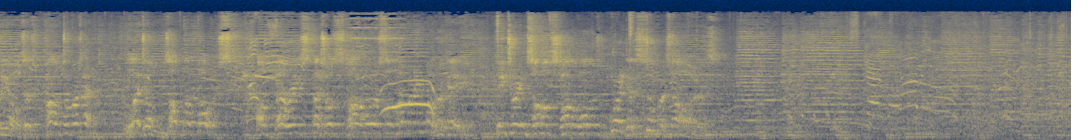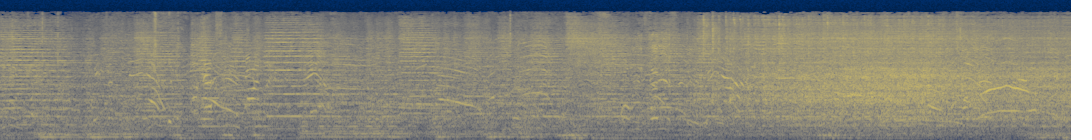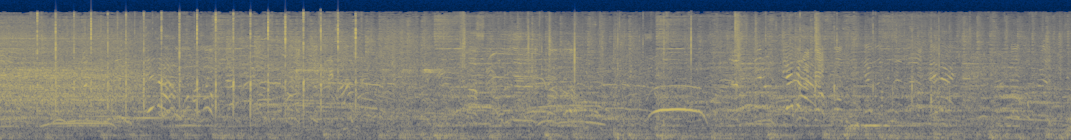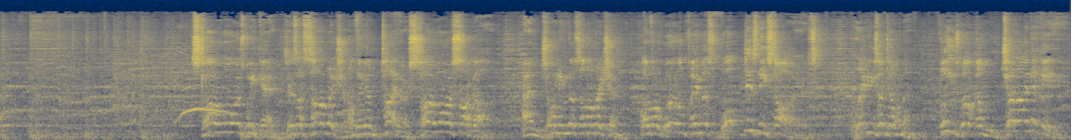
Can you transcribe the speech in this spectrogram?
Studios is proud to present Legends of the Force, a very special Star Wars celebrity motorcade featuring some of Star Wars' greatest superstars. Star Wars Weekends is a celebration of the entire Star Wars saga. And joining the celebration are the world famous Walt Disney stars. Ladies and gentlemen, please welcome Jedi Mickey.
